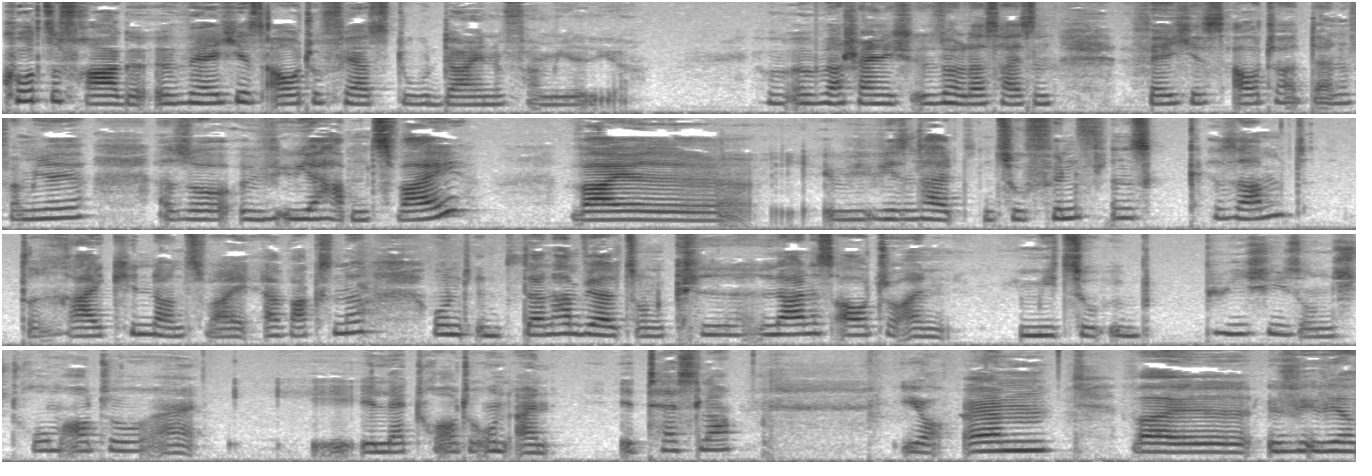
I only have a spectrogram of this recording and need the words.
Kurze Frage, welches Auto fährst du deine Familie? Wahrscheinlich soll das heißen, welches Auto hat deine Familie? Also wir haben zwei, weil wir sind halt zu fünf insgesamt, drei Kinder und zwei Erwachsene. Und dann haben wir halt so ein kleines Auto, ein Mitsubishi, so ein Stromauto, ein Elektroauto und ein Tesla. Ja, ähm, weil wir,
